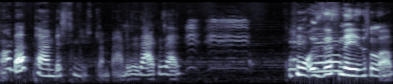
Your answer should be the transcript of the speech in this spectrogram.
Ama ben pembesini istiyorum. Pembesi daha güzel. o ses neydi lan?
